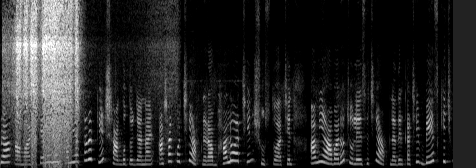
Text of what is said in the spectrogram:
বন্ধুরা, আমার চ্যানেলে আমি আপনাদেরকে স্বাগত জানাই। আশা করছি আপনারা ভালো আছেন, সুস্থ আছেন। আমি আবারও চলে এসেছি আপনাদের কাছে বেশ কিছু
